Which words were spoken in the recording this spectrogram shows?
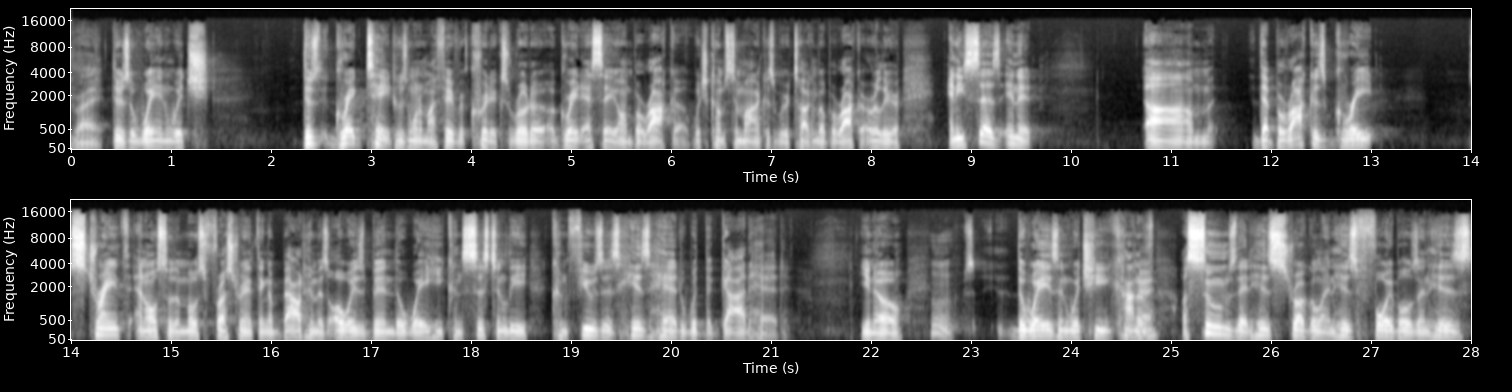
Right. There's a way in which there's Greg Tate, who's one of my favorite critics, wrote a, a great essay on Baraka, which comes to mind because we were talking about Baraka earlier, and he says in it um, that Baraka's great strength and also the most frustrating thing about him has always been the way he consistently confuses his head with the Godhead. You know, the ways in which he kind Okay. of assumes that his struggle and his foibles and his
